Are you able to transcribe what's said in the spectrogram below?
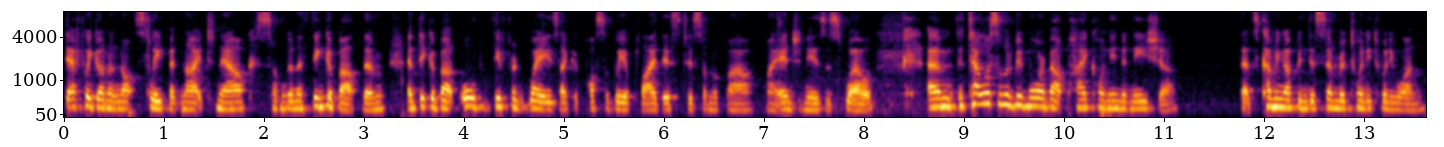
definitely going to not sleep at night now because I'm going to think about them and think about all the different ways I could possibly apply this to some of our, my engineers as well. Um, tell us a little bit more about PyCon Indonesia that's coming up in December 2021.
